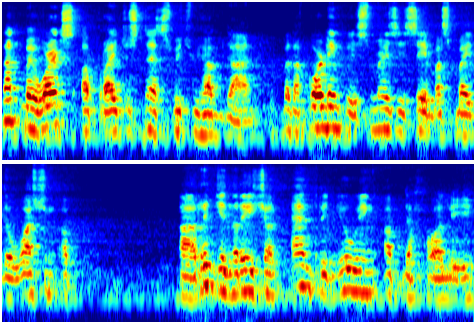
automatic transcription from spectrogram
Not by works of righteousness which we have done, but according to His mercy save us by the washing of uh, regeneration and renewing of the Holy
